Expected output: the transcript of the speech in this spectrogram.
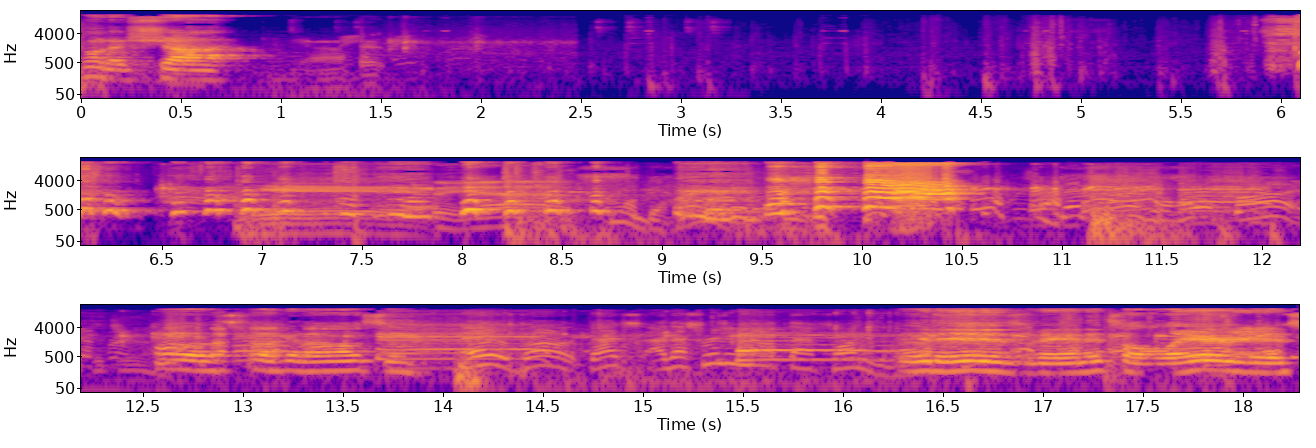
What a shot. Yeah. Yeah. Yeah. Come on behind me. That's right the whole time. oh, that's fucking awesome. Hey, bro, that's that's really not that funny. Bro. It is, man. It's hilarious.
